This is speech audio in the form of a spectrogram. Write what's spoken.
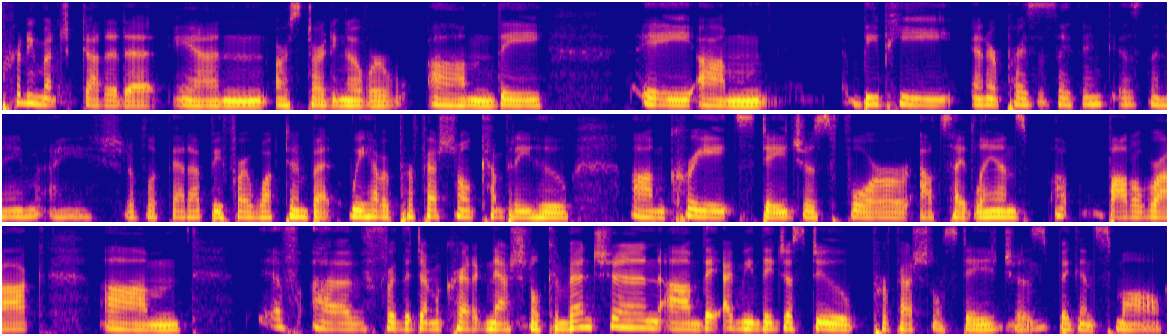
pretty much gutted it and are starting over. Um, the a um, BP Enterprises, I think, is the name. I should have looked that up before I walked in. But we have a professional company who um, creates stages for Outside Lands, uh, Bottle Rock. Um, if, uh, for the Democratic National Convention, um, they, I mean, they just do professional stages, big and small,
